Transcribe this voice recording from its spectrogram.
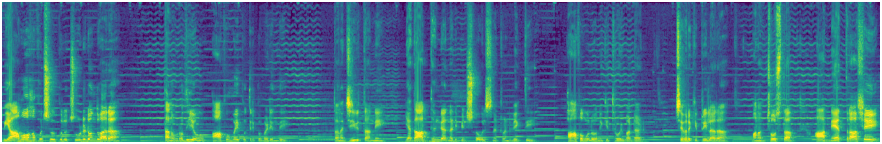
వ్యామోహపు చూపులు చూడడం ద్వారా తన హృదయం పాపం వైపు త్రిప్పబడింది. తన జీవితాన్ని యథార్థంగా నడిపించుకోవలసినటువంటి వ్యక్తి పాపములోనికి త్రోయబడ్డాడు. చివరికి ప్రియులారా మనం చూస్తాం ఆ నేత్రాశే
